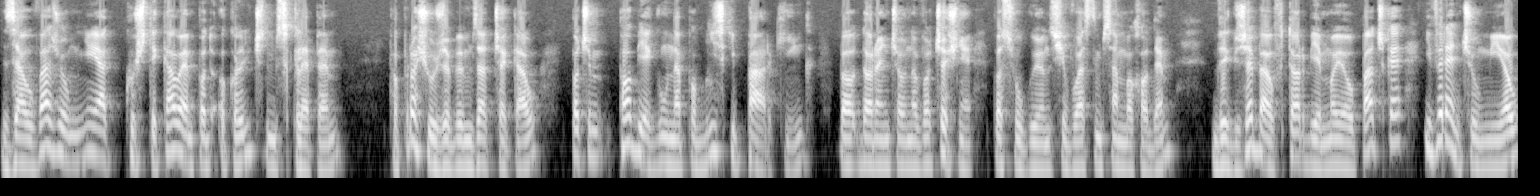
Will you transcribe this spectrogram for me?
zauważył mnie, jak kuśtykałem pod okolicznym sklepem, poprosił, żebym zaczekał, po czym pobiegł na pobliski parking, bo doręczał nowocześnie, posługując się własnym samochodem, wygrzebał w torbie moją paczkę i wręczył mi ją,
